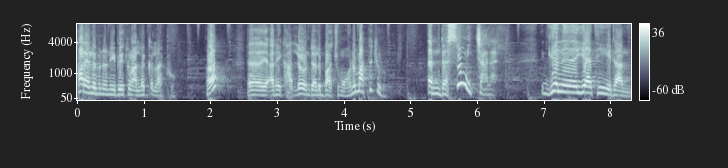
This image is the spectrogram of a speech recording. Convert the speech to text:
ታዲያ ለምን እኔ ቤቱን? እ፣ እኔ ካለው እንደ ልባችሁ መሆንም አትችሉ። እንደሱም ይቻላል። ግን የት ይሄዳሉ?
